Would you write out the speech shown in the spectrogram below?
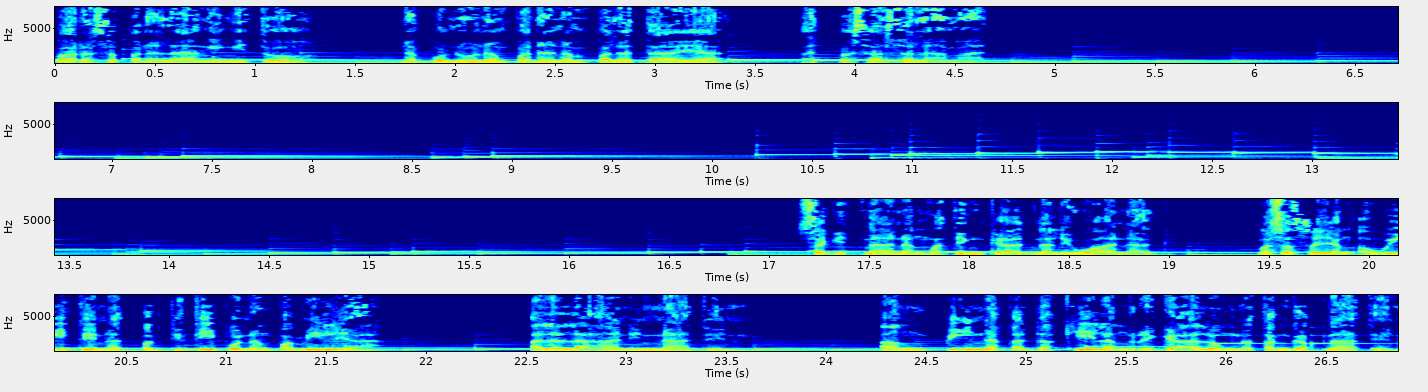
para sa panalangin ito na puno ng pananampalataya at pasasalamat. Sa gitna ng matingkad na liwanag, masasayang awitin at pagtitipon ng pamilya, alalahanin natin ang pinakadakilang regalong natanggap natin,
